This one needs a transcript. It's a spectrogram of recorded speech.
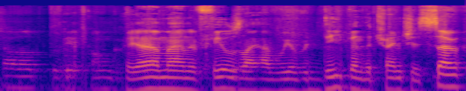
Shout out to Viet Cong. Yeah, man, it feels like uh, we're deep in the trenches. So,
